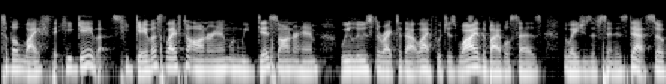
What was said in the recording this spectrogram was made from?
to the life that he gave us. He gave us life to honor him. When we dishonor him, we lose the right to that life, which is why the Bible says the wages of sin is death. So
